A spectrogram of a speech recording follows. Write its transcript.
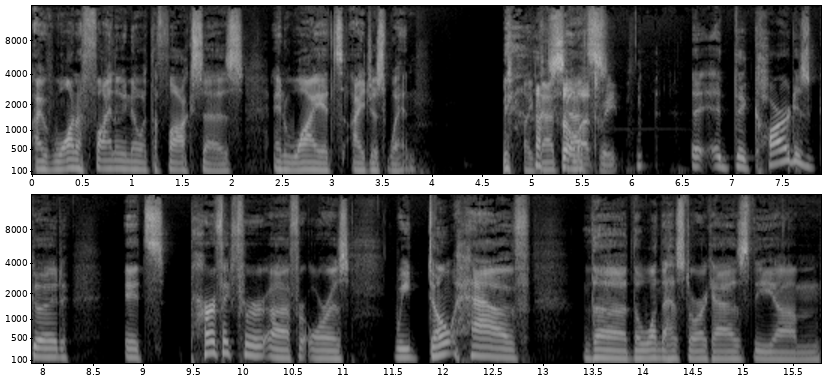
I want to finally know what the fox says and why it's I just win. Like that. so that tweet. It, it, the card is good. It's perfect for uh, for auras. We don't have the the one that historic has the um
